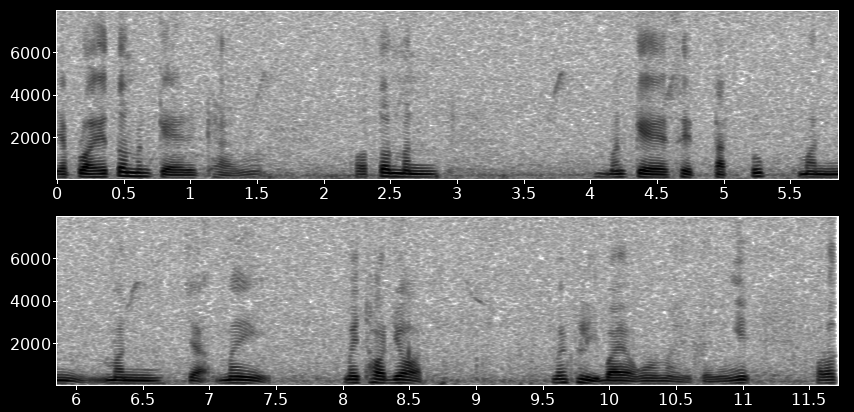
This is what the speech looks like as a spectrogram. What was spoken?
อย่าปล่อยให้ต้นมันแก่เด็ดขาดพอต้นมันมันแก่เสร็จตัดปุ๊บมันมันจะไม่ไม่ทอดยอด ไม่ผลิใบออกมาใหม่ แต่อย่างนี้พอเรา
